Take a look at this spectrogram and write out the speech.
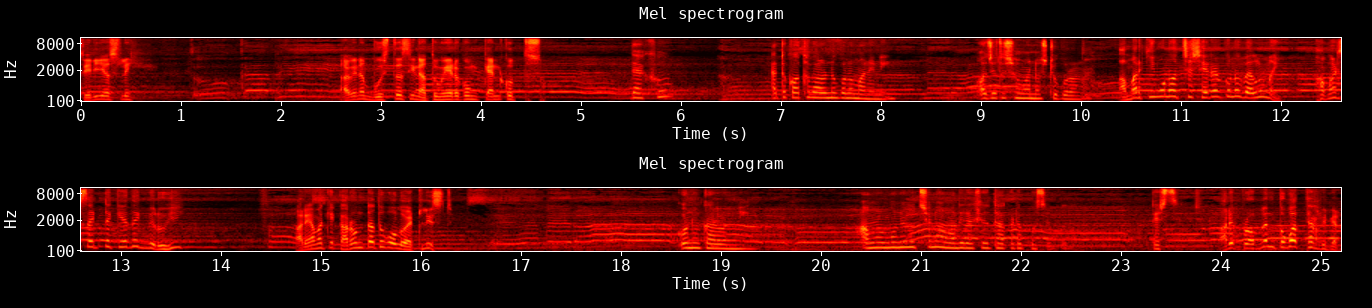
সিরিয়াসলি আমি না বুঝতেছি না তুমি এরকম কেন করতেছো? দেখো এত কথা বাড়ানোর কোনো মানে নেই। অযথা সময় নষ্ট করো না। আমার কি মনে হচ্ছে সেটার কোনো ভ্যালু নাই? আমার সাইডটা কে দেখবে রুহি? আরে আমাকে কারণটা তো বলো অ্যাটলিস্ট কোনো কারণ নেই। আমার মনে হচ্ছে না আমাদের একসাথে থাকাটা পসিবল দ্যাটস ইট আরে প্রবলেম তোমার থাকবে কেন?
